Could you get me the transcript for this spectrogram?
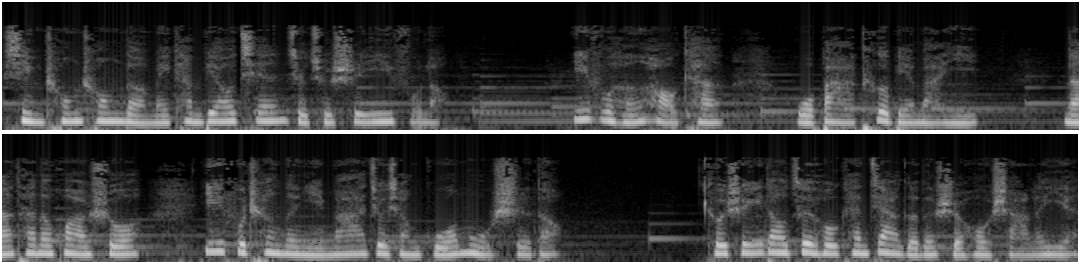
兴冲冲的没看标签就去试衣服了。衣服很好看，我爸特别满意。拿他的话说，衣服衬的你妈就像国母似的。可是，一到最后看价格的时候，傻了眼。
